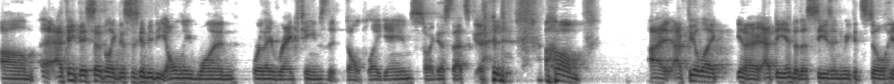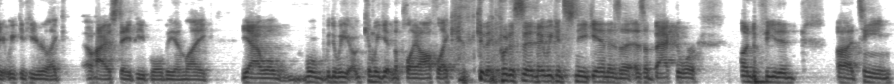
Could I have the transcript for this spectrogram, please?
um, I think they said like this is going to be the only one where they rank teams that don't play games. So I guess that's good. um, I, I feel like you know at the end of the season we could still hear we could hear like Ohio State people being like, yeah, well, do we can we get in the playoff? Like, can they put us in? Maybe we can sneak in as a as a backdoor undefeated uh, team.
